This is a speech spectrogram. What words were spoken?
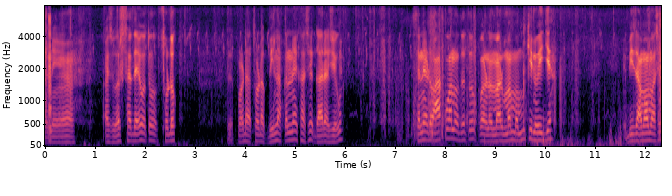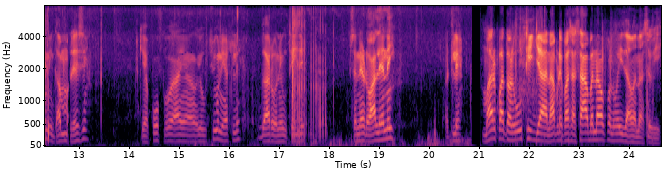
અને આજ વરસાદ આવ્યો તો થોડોક પડા થોડાક ભીના કરી નાખ્યા છે, ગારા જેવું. સનેડો આંકવાનો જ હતો, પણ મારા મામા મૂકીને વહી ગયા. બીજા મામા છે ને ગામમાં રહેશે કે પોપ અહીંયા એવું થયું ને એટલે ગારો ને એવું થઈ જાય. સનેડો હાલે નહીં, એટલે મારા પાતો ઉઠી ગયા ને આપણે પાછા સા બનાવવા પણ વહી જવાના છે.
